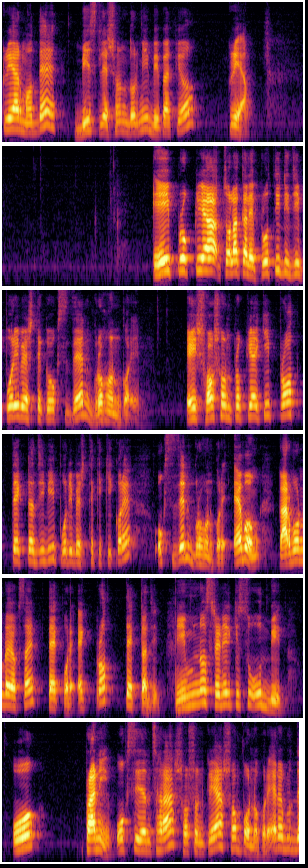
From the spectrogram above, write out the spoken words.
ক্রিয়ার মধ্যে বিশ্লেষণধর্মী বিপাকীয় ক্রিয়া। এই প্রক্রিয়া চলাকালে প্রতিটি জীব পরিবেশ থেকে অক্সিজেন গ্রহণ করে। এই শ্বসন প্রক্রিয়ায় কি প্রত্যেকটা জীবই পরিবেশ থেকে কি করে? অক্সিজেন গ্রহণ করে এবং কার্বন ডাই অক্সাইড ত্যাগ করে। এক প্রত্যেকটা জীব, নিম্ন শ্রেণির কিছু উদ্ভিদ ও প্রাণী অক্সিজেন ছাড়া শ্বসন ক্রিয়া সম্পন্ন করে। এর মধ্যে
